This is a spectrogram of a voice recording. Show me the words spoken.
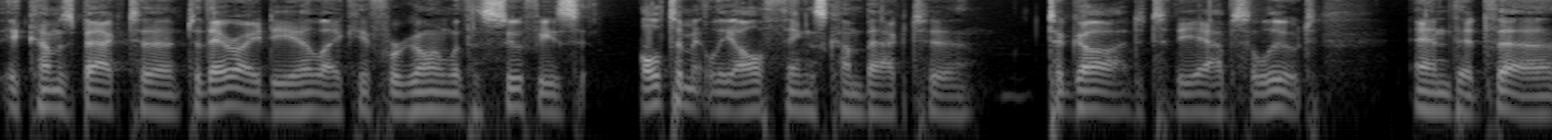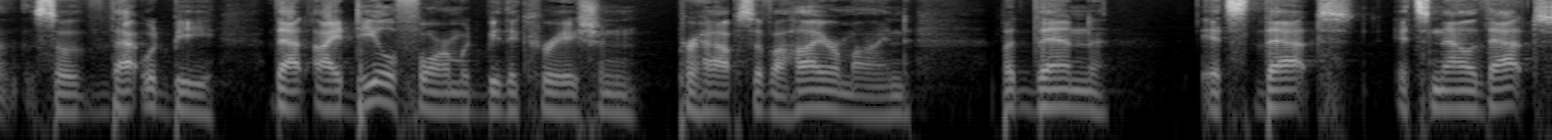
it comes back to to their idea. Like if we're going with the Sufis, ultimately all things come back to to God, to the absolute, and that uh, so that would be that ideal form would be the creation, perhaps, of a higher mind. But then it's that it's now that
